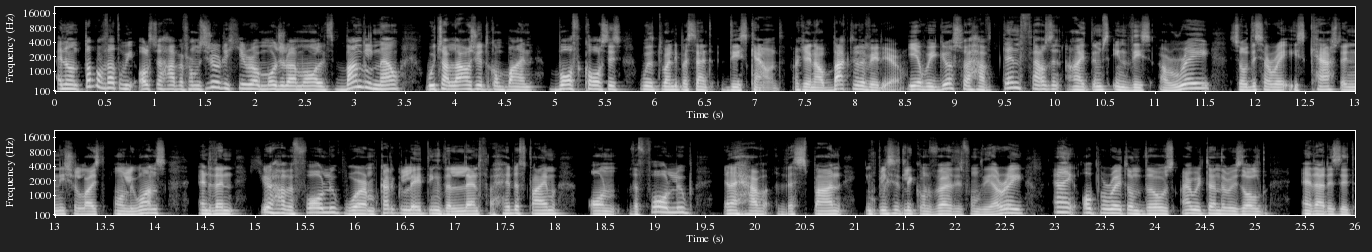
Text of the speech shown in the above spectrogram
And on top of that, we also have a From Zero to Hero modular monoliths bundle now, which allows you to combine both courses with a 20% discount. Okay, now back to the video. Here we go. So I have 10,000 items in this array. So this array is cached and initialized only once. And then here I have a for loop where I'm calculating the length ahead of time on the for loop and I have the span implicitly converted from the array and I operate on those, I return the result and that is it.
